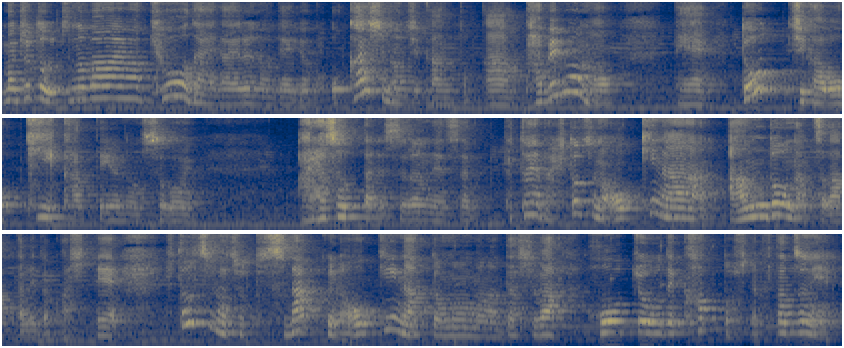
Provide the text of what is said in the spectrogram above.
まあ、ちょっとうちの場合は兄弟がいるのでよくお菓子の時間とか食べ物でどっちが大きいかっていうのをすごい争ったりするんです。例えば一つの大きなあんドーナツがあったりとかして一つはちょっとスナックに大きいなって思うもの私は包丁でカットして二つに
